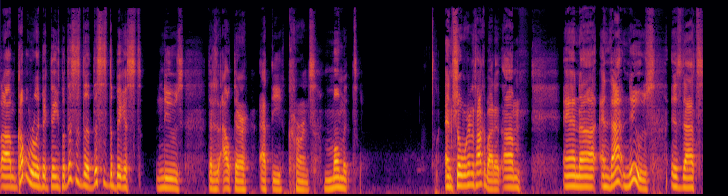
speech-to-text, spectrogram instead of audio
A um, couple really big things, but this is the this is the biggest news that is out there at the current moment. And so we're going to talk about it. Um, and uh, and that news is that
